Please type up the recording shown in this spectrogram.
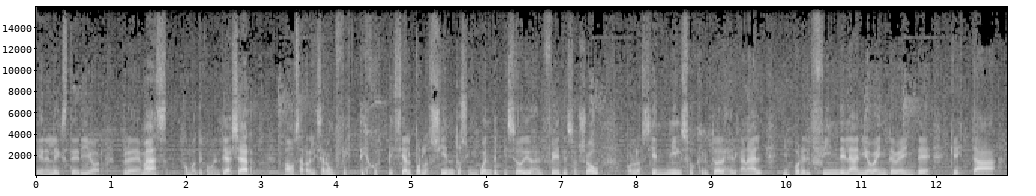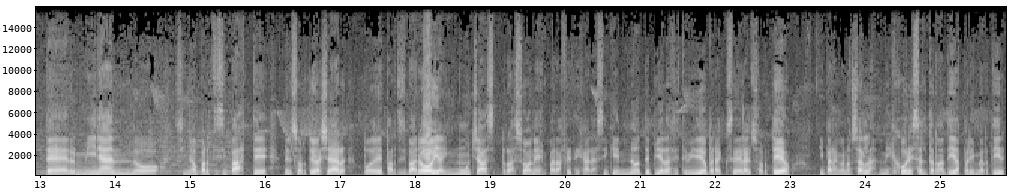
en el exterior. Pero además, como te comenté ayer, vamos a realizar un festejo especial por los 150 episodios del Fede Tesoro Show, por los 100.000 suscriptores del canal y por el fin del año 2020 que está terminando. Si no participaste del sorteo ayer, podés participar hoy. Hay muchas razones para festejar. Así que no te pierdas este video para acceder al sorteo y para conocer las mejores alternativas para invertir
